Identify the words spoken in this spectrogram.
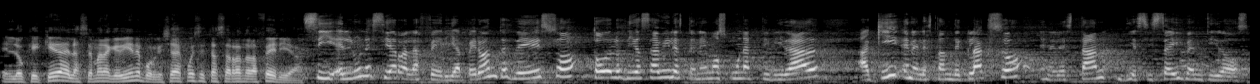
en lo que queda de la semana que viene porque ya después se está cerrando la feria. Sí, el lunes cierra la feria, pero antes de eso, todos los días hábiles tenemos una actividad aquí en el stand de Claxo, en el stand 1622.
